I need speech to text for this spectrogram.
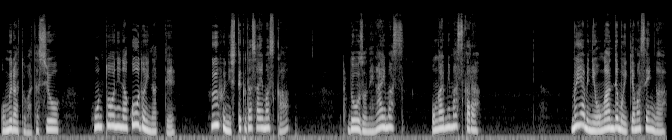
お村と私を本当に仲人になって夫婦にしてくださいますか？どうぞ願います。拝みますから。むやみに拝んでもいけませんが、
